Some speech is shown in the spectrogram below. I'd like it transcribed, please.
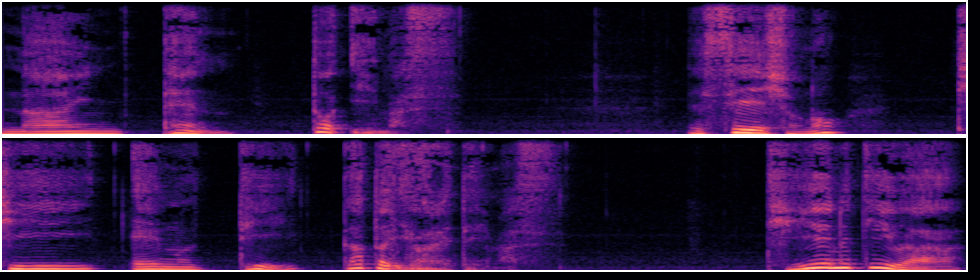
9、10と言います。聖書の TNT だと言われています。TNT は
